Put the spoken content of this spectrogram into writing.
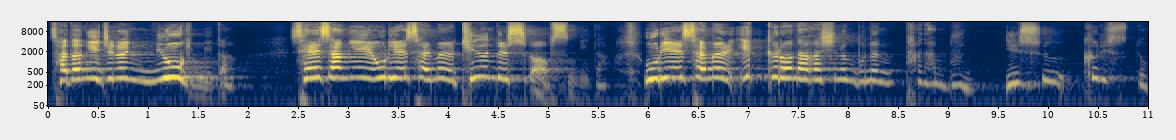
사단이 주는 유혹입니다. 세상이 우리의 삶을 뒤흔들 수가 없습니다. 우리의 삶을 이끌어 나가시는 분은 단 한 분, 예수 그리스도.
